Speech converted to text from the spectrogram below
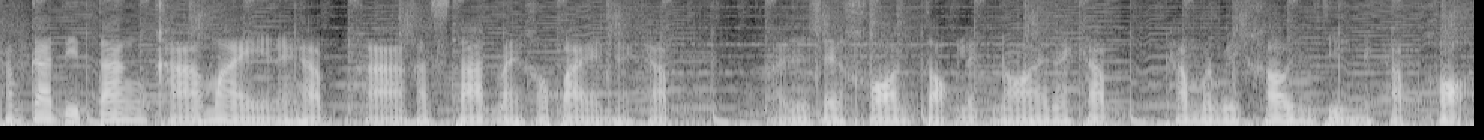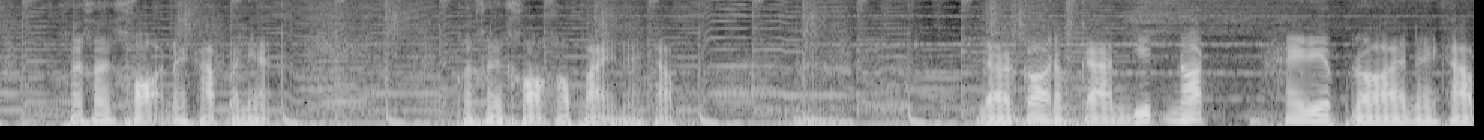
ทำการติดตั้งขาใหม่นะครับ ขาคัสตาร์ทใหม่เข้าไปนะครับ อาจจะใช้ค้อนตอกเล็กน้อยนะครับถ้ามันไม่เข้าจริงๆนะครับเคาะค่อยๆเคาะนะครับอันเนี้ยค่อยๆเคาะเข้าไปนะครับ แล้วก็ทำการยึดน็อตให้เรียบร้อยนะครับ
